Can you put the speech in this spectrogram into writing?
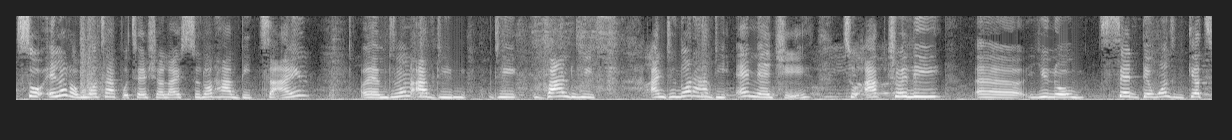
So a lot of multi-potentialites do not have the time um, do not have the the bandwidth and do not have the energy to actually uh, you know, said they want to get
